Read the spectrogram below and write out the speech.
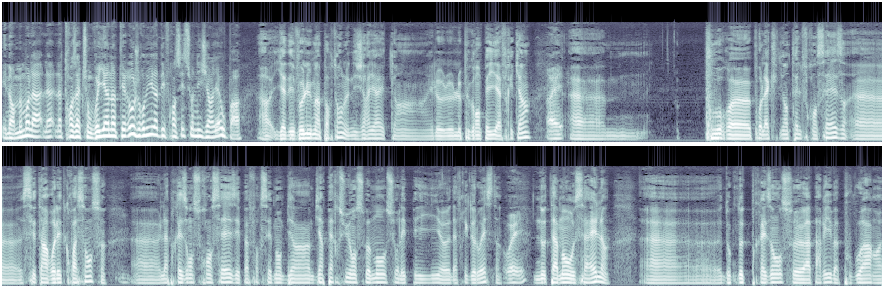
énormément la, la transaction. Vous voyez un intérêt aujourd'hui là des Français sur le Nigeria ou pas? Il y a des volumes importants. Le Nigeria est, un, le, plus grand pays africain. Euh, pour, euh, pour la clientèle française, euh, c'est un relais de croissance. la présence française n'est pas forcément bien, bien perçue en ce moment sur les pays d'Afrique de l'Ouest, notamment au Sahel. Donc notre présence à Paris va pouvoir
